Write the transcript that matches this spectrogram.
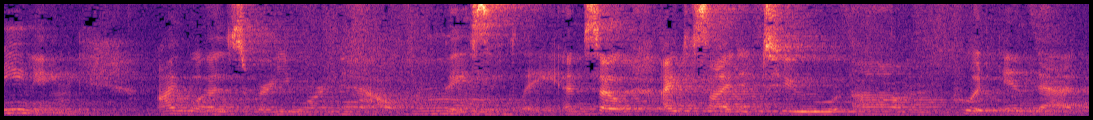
meaning I was where you are now, basically. And so I decided to um, put in that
